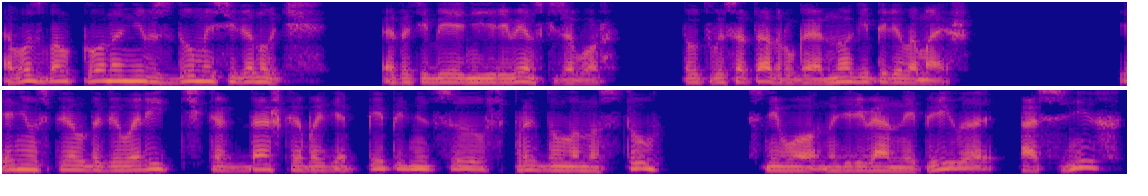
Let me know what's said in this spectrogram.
А вот с балкона не вздумай сигануть. Это тебе не деревенский забор. Тут высота другая, ноги переломаешь. Я не успел договорить, как Дашка, обойдя пепельницу, спрыгнула на стул, с него на деревянные перила, а с них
